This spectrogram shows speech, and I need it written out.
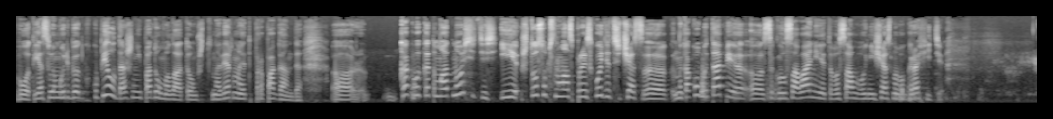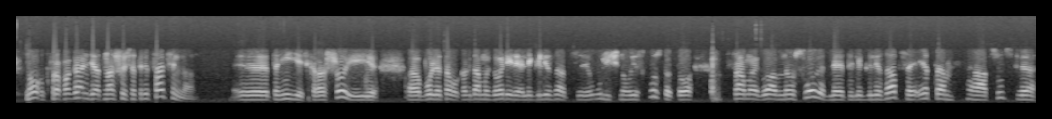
Вот, я своему ребенку купила, даже не подумала о том, что, наверное, это пропаганда. Э, как вы к этому относитесь и что, собственно, у нас происходит сейчас? Э, на каком этапе э, согласования этого самого несчастного граффити? Ну, к пропаганде отношусь отрицательно. Это не есть хорошо. И э, более того, когда мы говорили о легализации уличного искусства, то самое главное условие для этой легализации – это отсутствие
